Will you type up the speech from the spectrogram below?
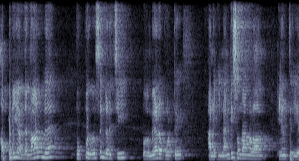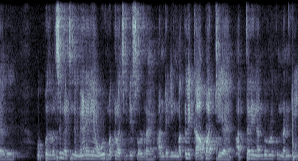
அப்படியே அந்த நாளில் முப்பது வருஷம் கழித்து ஒரு மேடை போட்டு அன்னைக்கு நன்றி சொன்னாங்களா ஏன்னு தெரியாது. முப்பது வருஷம் கழிச்சு இந்த மேடையில என் ஊர் மக்களை வச்சுக்கிட்டே சொல்கிறேன் அன்றைக்கு எங்கள் மக்களை காப்பாற்றிய அத்தனை நண்பர்களுக்கும் நன்றி.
